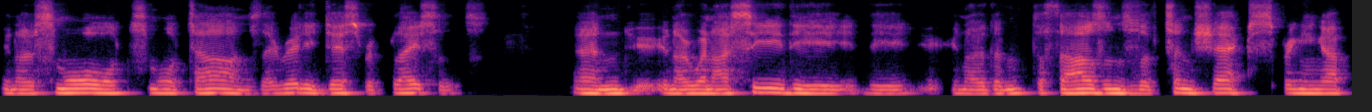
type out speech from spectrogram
you know, small small towns. They're really desperate places. And you know, when I see the the you know the, the thousands of tin shacks springing up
